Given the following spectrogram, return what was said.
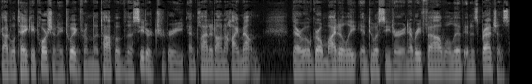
God will take a portion, a twig from the top of the cedar tree, and plant it on a high mountain. There it will grow mightily into a cedar, and every fowl will live in its branches.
